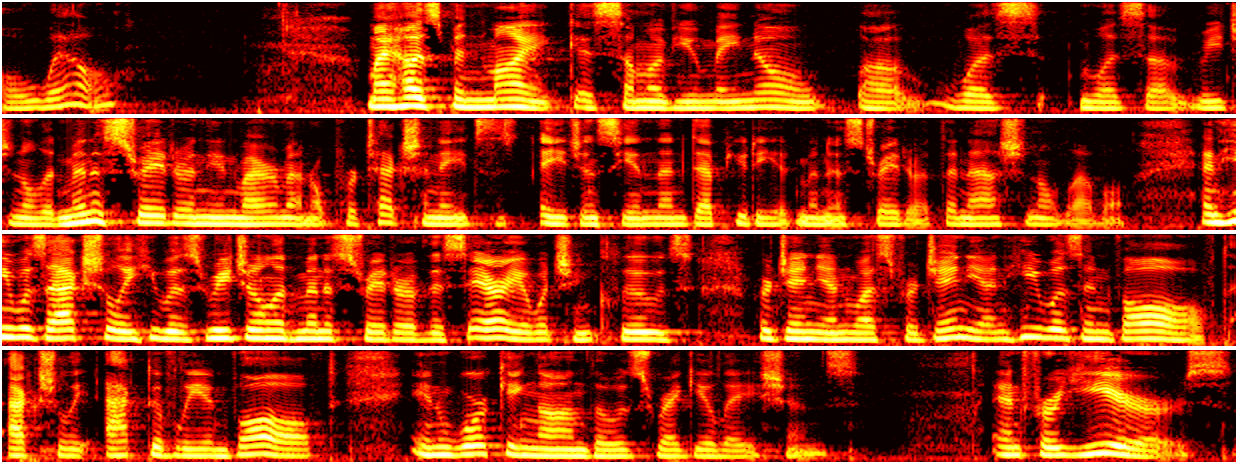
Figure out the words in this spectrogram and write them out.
Oh well. My husband, Mike, as some of you may know, uh, was was a regional administrator in the Environmental Protection Agency and then deputy administrator at the national level. And he was actually he was regional administrator of this area, which includes Virginia and West Virginia, and he was involved, actually actively involved, in working on those regulations. And for years,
